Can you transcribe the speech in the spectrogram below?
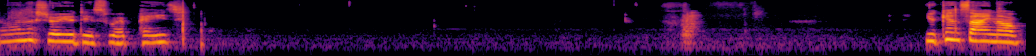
I wanna show you this web page. You can sign up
